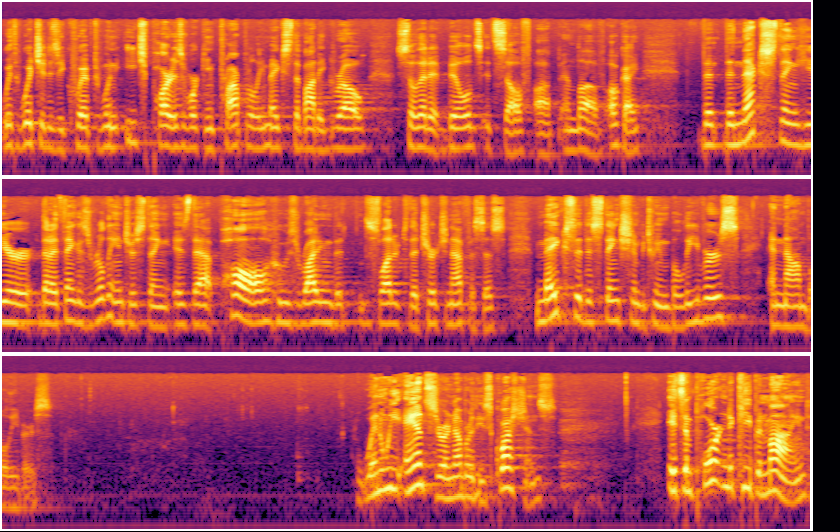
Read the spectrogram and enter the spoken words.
with which it is equipped, when each part is working properly, makes the body grow so that it builds itself up in love. Okay. The, the next thing here that I think is really interesting is that Paul, who's writing the, this letter to the church in Ephesus, makes a distinction between believers and non believers. When we answer a number of these questions, it's important to keep in mind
